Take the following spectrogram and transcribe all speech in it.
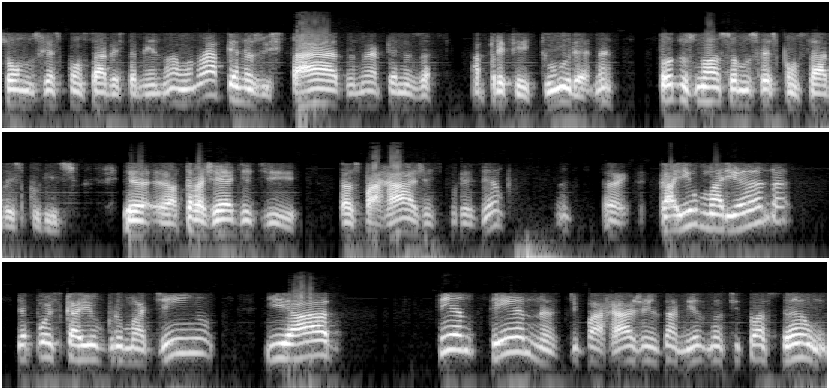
somos responsáveis também, não, não é apenas o Estado, não é apenas a, a Prefeitura, né? todos nós somos responsáveis por isso. a tragédia de, das barragens, por exemplo, né? é, caiu Mariana, depois caiu Brumadinho, e há centenas de barragens na mesma situação.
